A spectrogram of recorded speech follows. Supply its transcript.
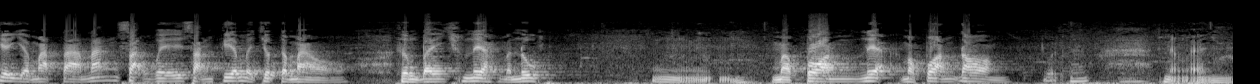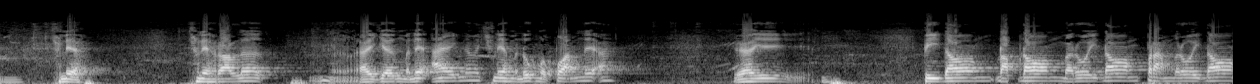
ជយមត្តានੰសវេសង្គាមជុតមកដើម្បីឈ្នះមនុស្ស1000នាក់1000ដង ហ្នឹងឯងឈ្នះឈ្នះរាល់លើកហើយយើងម្នាក់ឯងហ្នឹងឈ្នះមនុស្ស1000នាក់ហើយ2ដង10ដង100ដង500ដង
